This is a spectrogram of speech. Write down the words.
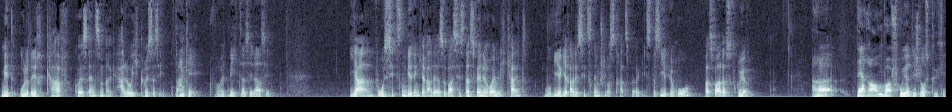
mit Ulrich Graf Goers-Enzenberg. Hallo, ich grüße Sie. Danke, freut mich, dass Sie da sind. Ja, wo sitzen wir denn gerade? Also was ist das für eine Räumlichkeit, wo wir gerade sitzen im Schloss Tratzberg? Ist das Ihr Büro? Was war das früher? Äh, der Raum war früher die Schlossküche.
